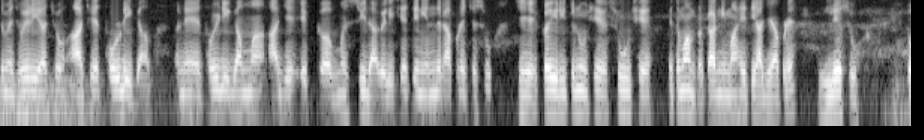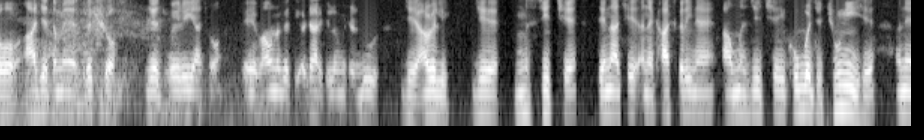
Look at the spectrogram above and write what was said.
તમે જોઈ રહ્યા છો, આ છે થોરડી ગામ. અને થોરડી ગામમાં આજે એક મસ્જિદ આવેલી છે. તેની અંદર આપણે જશું જે કઈ રીતનું છે, શું છે, એ તમામ પ્રકારની માહિતી આજે આપણે લેશું. તો આજે તમે દ્રશ્યો જે જોઈ રહ્યા છો એ ભાવનગરથી અઢાર કિલોમીટર દૂર જે આવેલી જે મસ્જિદ છે, તેના છે અને ખાસ કરીને આ મસ્જિદ છે એ ખૂબ જ જૂની છે અને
